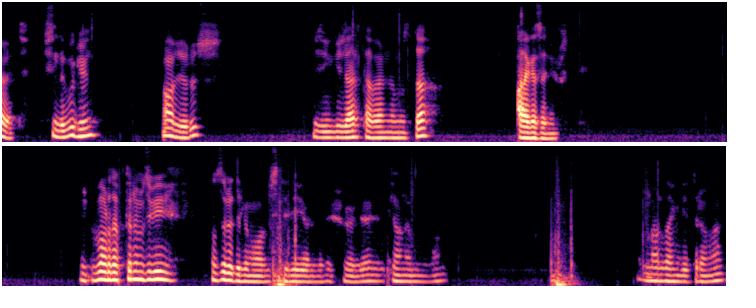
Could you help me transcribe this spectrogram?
Evet. Şimdi bugün ne yapıyoruz? Bizim güzel tavernamızda para kazanıyoruz. Bu bardaklarımızı bir hazır edelim abi istediği yerlere. Şöyle bir tane bundan. Bunlardan getir hemen.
